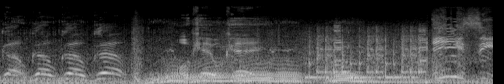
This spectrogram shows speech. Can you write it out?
Go, go, go, go. Okay, okay. Easy.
